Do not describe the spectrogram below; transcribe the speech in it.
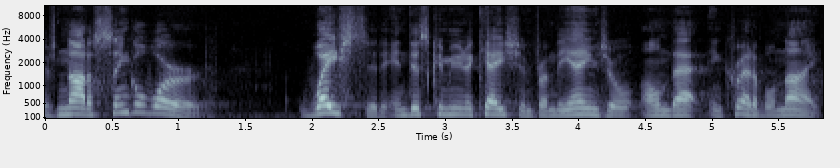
There's not a single word wasted in this communication from the angel on that incredible night.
